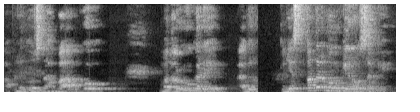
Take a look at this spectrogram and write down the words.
اپنے دوست احباب کو مدعو کرے۔ اگر تو جس قدر ممکن ہو سکے،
